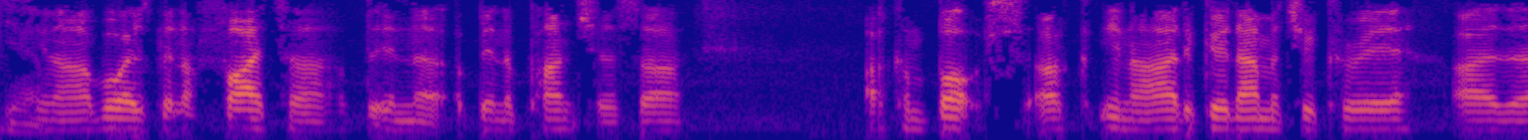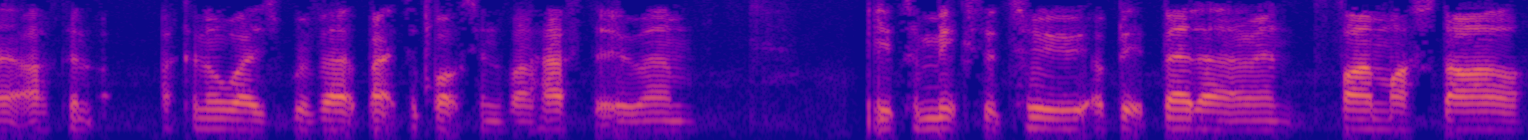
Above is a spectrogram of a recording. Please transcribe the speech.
Yeah. You know, I've always been a fighter, I've been a, I've been a puncher, so I can box. I, you know, I had a good amateur career. I had, uh, I can I can always revert back to boxing if I have to. Um, need to mix the two a bit better and find my style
